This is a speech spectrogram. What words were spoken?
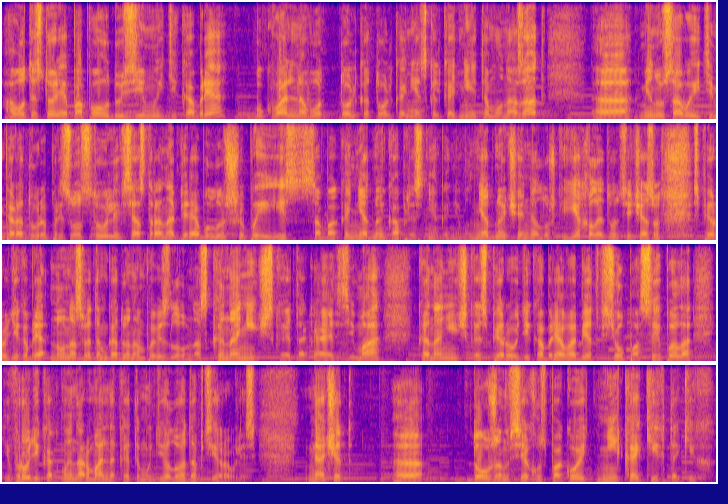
А вот история по поводу зимы декабря, буквально вот только-только несколько дней тому назад, э, минусовые температуры присутствовали, вся страна переобулась шипы, и собака ни одной капли снега не было, ни одной чайной ложки. Ехал, это вот сейчас вот с 1 декабря. Но у нас в этом году нам повезло, у нас каноническая такая зима, каноническая с 1 декабря в обед все посыпало, и вроде как мы нормально к этому делу адаптировались. Значит, э, должен всех успокоить, никаких таких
